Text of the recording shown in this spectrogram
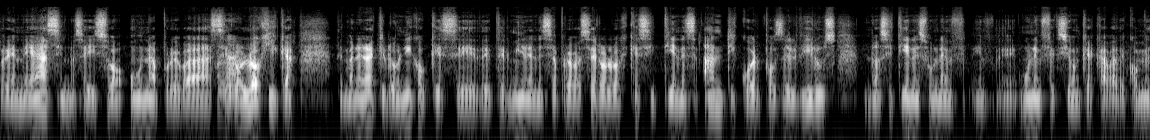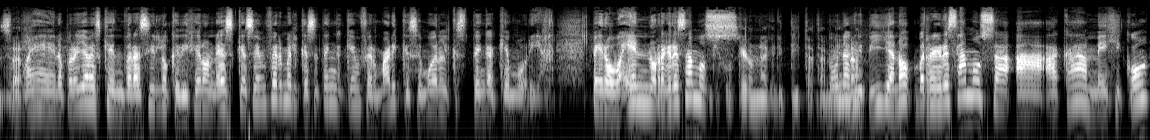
RNA, sino se hizo una prueba serológica. De manera que lo único que se determina en esa prueba serológica es si tienes anticuerpos del virus, no si tienes una, inf- una infección que acaba de comenzar. Bueno, pero ya ves que en Brasil lo que dijeron es que se enferme el que se tenga que enfermar y que se muera el que se tenga que morir. Pero bueno, regresamos. Dijo que era una gripita también. Una ¿no? gripilla, ¿no? Regresamos a, a- acá a México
